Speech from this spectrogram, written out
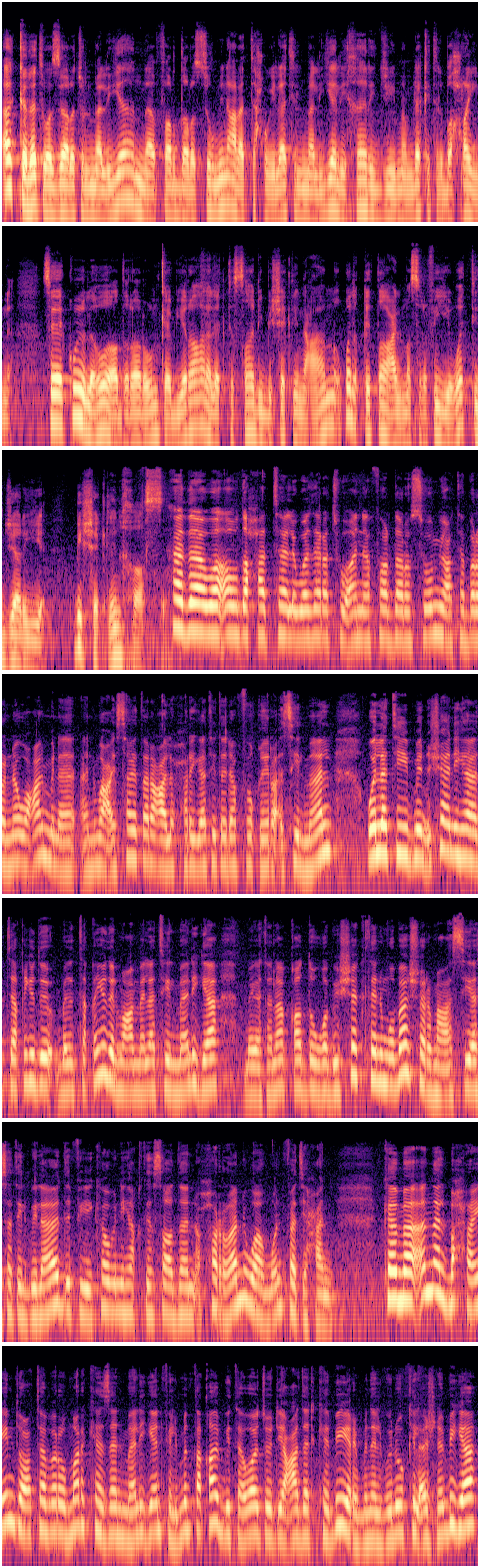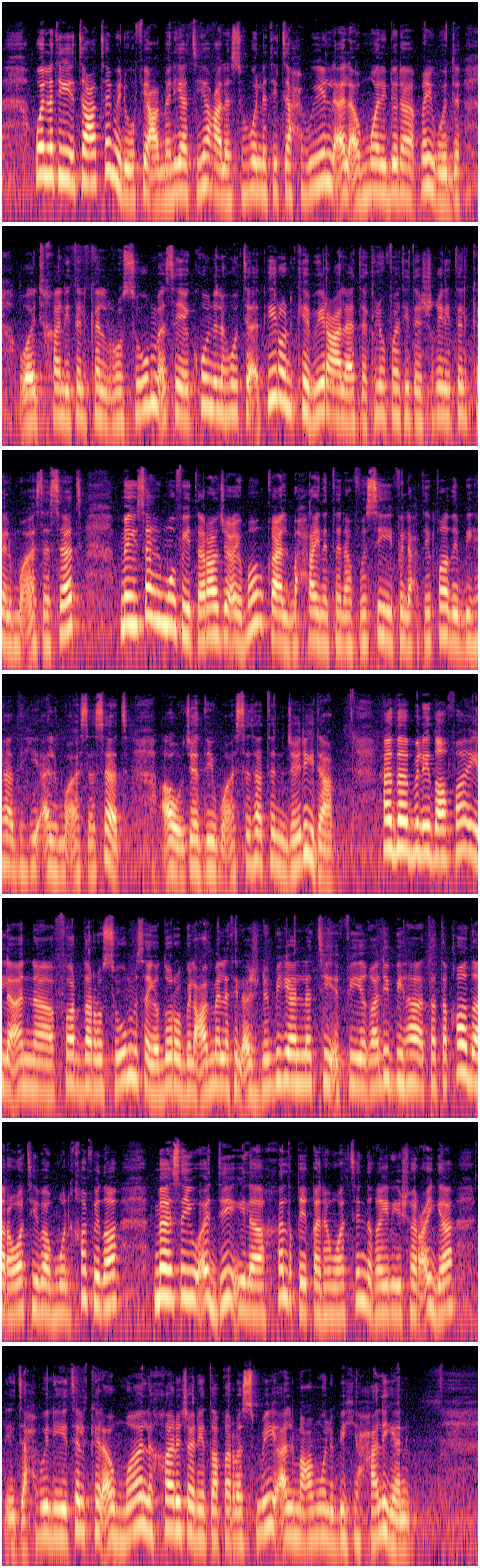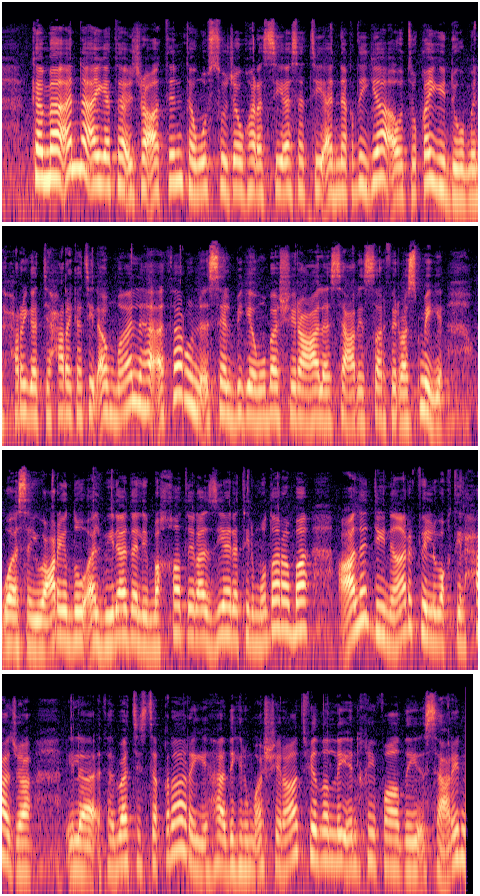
أكدت وزارة المالية أن فرض رسوم على التحويلات المالية لخارج مملكة البحرين. سيكون له أضرار كبيرة على الاقتصاد بشكل عام والقطاع المصرفي والتجاري بشكل خاص. هذا وأوضحت الوزارة أن فرض رسوم يعتبر نوعا من أنواع السيطرة على حريات تدفق رأس المال والتي من شأنها تقييد تقييد المعاملات المالية ما يتناقض وبشكل مباشر مع سياسة البلاد في كونها اقتصادا حرا ومنفتحا. كما أن البحرين تعتبر مركزا ماليا في المنطقة بتواجد عدد كبير من البنوك الأجنبية والتي تعتمد في عملياتها على سهولة تحويل الأموال دون قيود. وإدخال تلك الرسوم سيكون له تأثير كبير على تكلفة تشغيل تلك المؤسسات ما يساهم في تراجع موقع البحرين التنافسي في الاحتفاظ بهذه المؤسسات أو جذب مؤسسات جديدة. هذا بالإضافة إلى أن فرض الرسوم سيضر بالعمالة الأجنبية التي في غالبها تتقاضى رواتب منخفضة ما سيؤدي إلى خلق قنوات غير شرعية لتحويل تلك الأموال خارج النطاق الرسمي المعمول به حالياً. كما أن أي إجراءات تمس جوهر السياسة النقدية أو تقيد من حرية حركة الأموال لها أثار سلبية مباشرة على سعر الصرف الرسمي وسيعرض البلاد لمخاطر زيادة المضاربة على الدينار في الوقت الحاجة إلى ثبات استقرار هذه المؤشرات في ظل انخفاض سعر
